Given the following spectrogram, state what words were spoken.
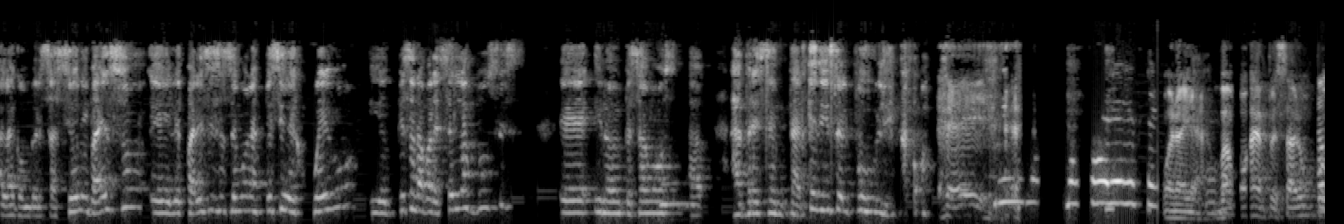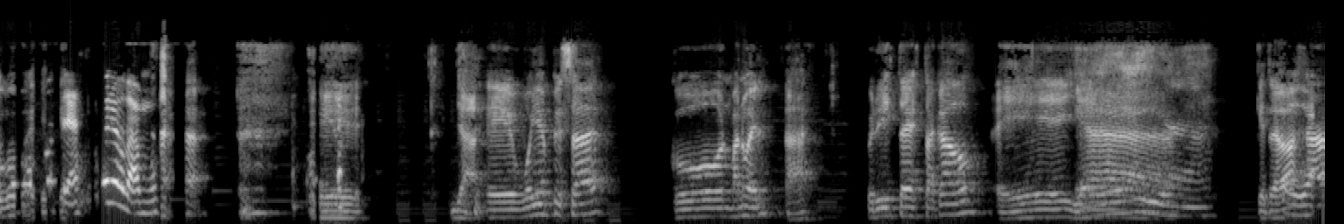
a la conversación y para eso, eh, ¿les parece si hacemos una especie de juego y empiezan a aparecer las voces eh, y nos empezamos a, a presentar? ¿Qué dice el público? Hey. Parece. Bueno, ya, vamos a empezar un poco. Otras, pero vamos. eh, ya, eh, voy a empezar con Manuel, ah, periodista destacado. Eh, ya. Ella. que trabaja,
